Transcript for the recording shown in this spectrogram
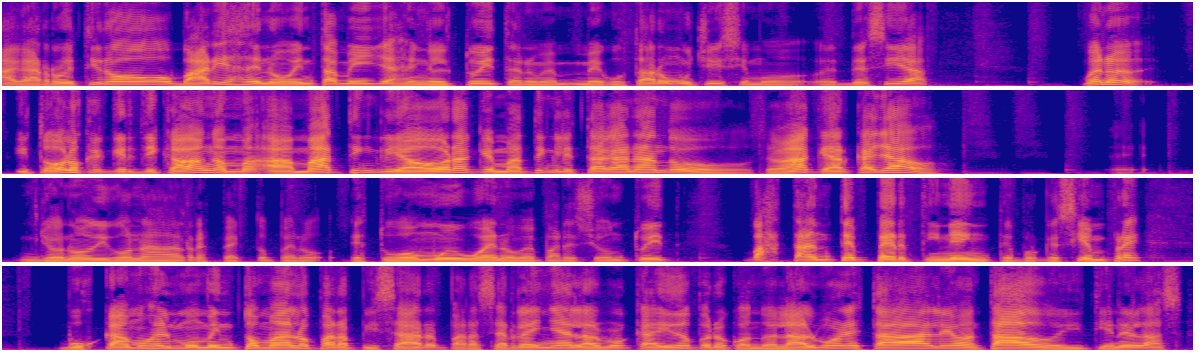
agarró y tiró varias de 90 millas en el Twitter, me, gustaron muchísimo. Eh, Decía, bueno, y todos los que criticaban a, a Mattingly ahora que Mattingly está ganando, se van a quedar callados. Eh, Yo no digo nada al respecto, pero estuvo muy bueno, me pareció un tweet bastante pertinente, porque siempre buscamos el momento malo para pisar, para hacer leña del árbol caído, pero cuando el árbol está levantado y tiene las,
